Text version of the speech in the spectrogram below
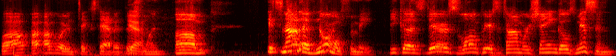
Well, I'll, I'll go ahead and take a stab at this yeah. one. Um, it's not abnormal for me because there's long periods of time where Shane goes missing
